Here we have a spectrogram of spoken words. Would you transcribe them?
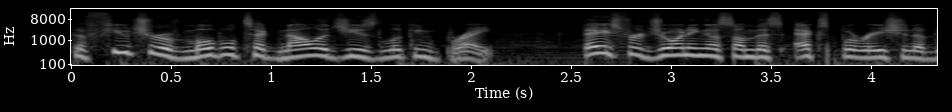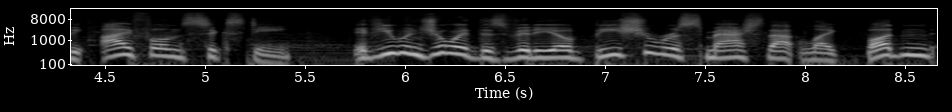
the future of mobile technology is looking bright. Thanks for joining us on this exploration of the iPhone 16. If you enjoyed this video, be sure to smash that like button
